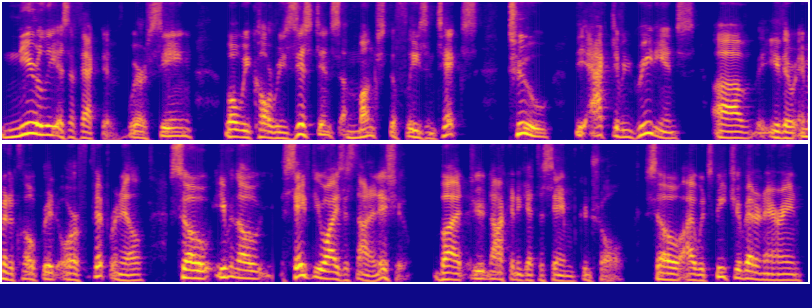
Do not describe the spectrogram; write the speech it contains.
nearly as effective. We're seeing what we call resistance amongst the fleas and ticks to the active ingredients of either imidacloprid or fipronil. So even though safety wise, it's not an issue, but you're not going to get the same control. So I would speak to your veterinarian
